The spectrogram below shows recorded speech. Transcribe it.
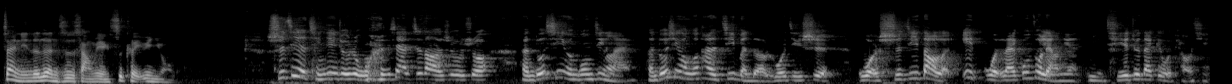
在您的认知上面是可以运用的？实际的情境就是，我们现在知道的就是说，很多新员工进来，很多新员工他的基本的逻辑是，我时机到了，一我来工作两年，你企业就得给我调薪，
